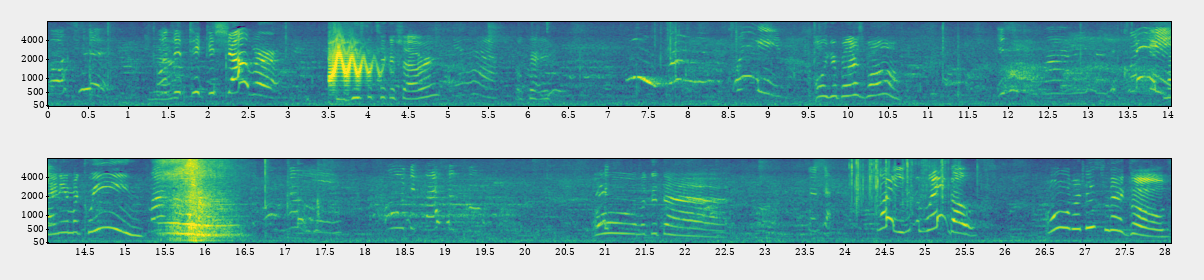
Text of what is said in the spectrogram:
wash it. I want to take a shower. You used to take a shower? Yeah. Okay. Oh. Oh, your brother's ball. This is my queen. Lightning McQueen. Oh, look at that. What is Legos? Oh, that is Legos.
